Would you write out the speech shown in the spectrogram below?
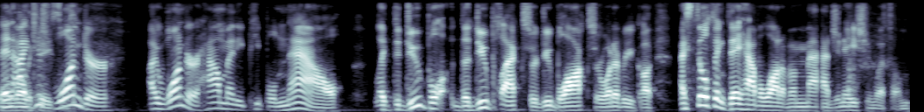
and I just cases. wonder, I wonder how many people now, like the du the duplex or dublocks or whatever you call it, I still think they have a lot of imagination with them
